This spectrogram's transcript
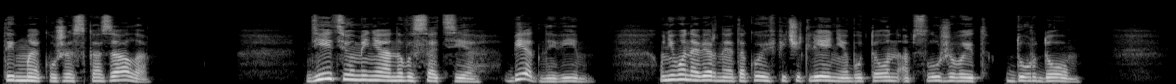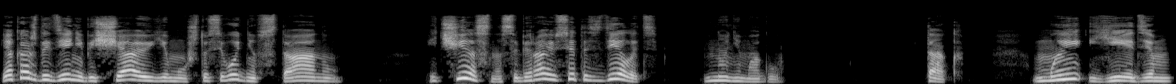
Ты, Мэг, уже сказала? Дети у меня на высоте. Бедный Вим. У него, наверное, такое впечатление, будто он обслуживает дурдом. Я каждый день обещаю ему, что сегодня встану. И честно, собираюсь это сделать, но не могу. Так, «Мы едем»,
